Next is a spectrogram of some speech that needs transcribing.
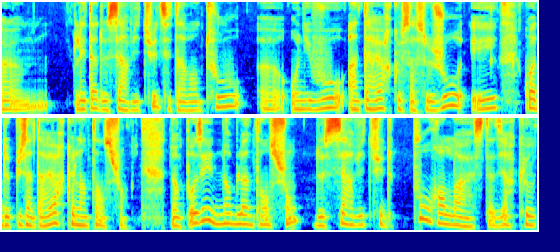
Euh, l'état de servitude, c'est avant tout euh, au niveau intérieur que ça se joue et quoi de plus intérieur que l'intention. Donc poser une noble intention de servitude pour Allah, c'est-à-dire que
